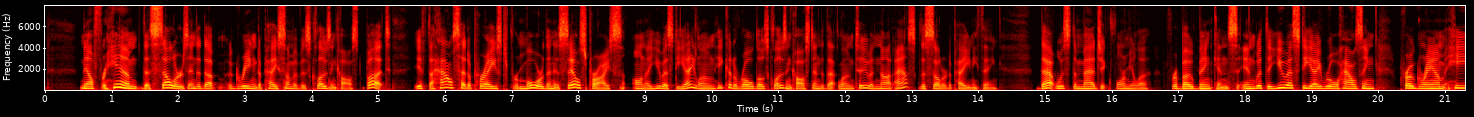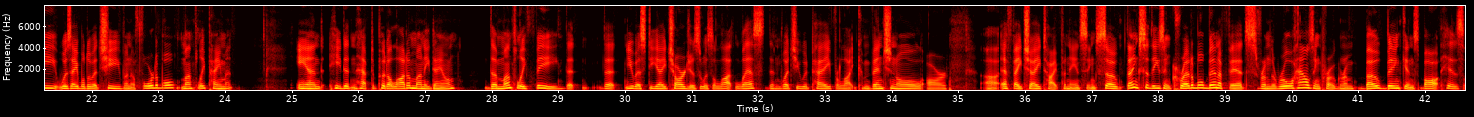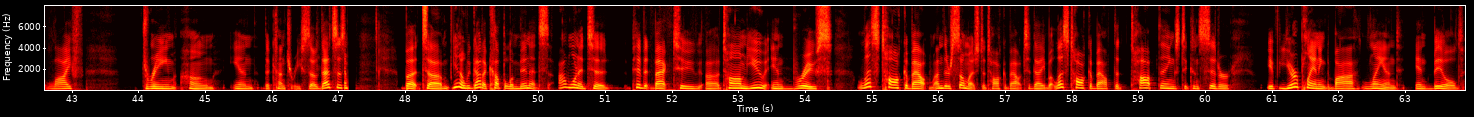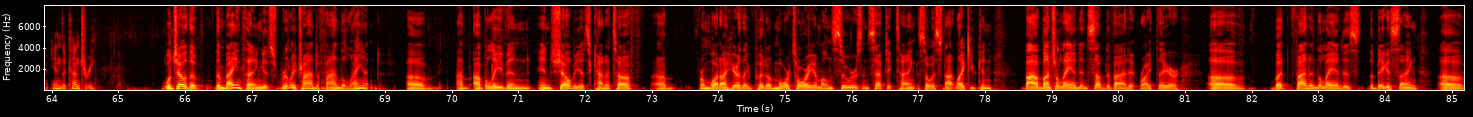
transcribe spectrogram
Now, for him, the sellers ended up agreeing to pay some of his closing costs. But if the house had appraised for more than his sales price on a USDA loan, he could have rolled those closing costs into that loan too and not ask the seller to pay anything. That was the magic formula for Bo Benkins. And with the USDA rural housing program, he was able to achieve an affordable monthly payment and he didn't have to put a lot of money down. The monthly fee that that USDA charges was a lot less than what you would pay for like conventional or uh, FHA type financing. So, thanks to these incredible benefits from the rural housing program, Bo Benkins bought his life dream home in the country. So that's a, but um, you know we've got a couple of minutes. I wanted to pivot back to uh, Tom, you and Bruce. Let's talk about, and there's so much to talk about today, but let's talk about the top things to consider if you're planning to buy land and build in the country. Well, Joe, the, the main thing is really trying to find the land. Uh, I, I, believe in, in Shelby, it's kind of tough. Uh, from what I hear, they put a moratorium on sewers and septic tanks, so it's not like you can buy a bunch of land and subdivide it right there. Uh, but finding the land is the biggest thing. Uh,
